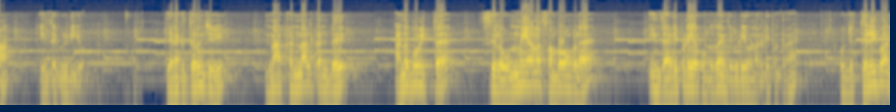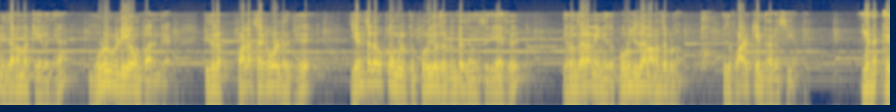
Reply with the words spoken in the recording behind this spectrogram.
தான் இந்த வீடியோ. எனக்கு தெரிஞ்சு நான் கண்ணால் கண்டு அனுபவித்த சில உண்மையான சம்பவங்களை இந்த அடிப்படையாக கொண்டு தான் இந்த வீடியோவை நான் ரெடி பண்ணுறேன் கொஞ்சம் தெளிவாக நிதானமாக கேளுங்க. முழு வீடியோவும் பாருங்கள் இதில் பல தகவல் இருக்குது எந்த அளவுக்கு உங்களுக்கு புரிதல் இருக்குன்றது எனக்கு தெரியாது. இருந்தாலும் நீங்கள் இதை புரிஞ்சு தான் நடந்துக்கணும். இது வாழ்க்கையின் ரகசியம். எனக்கு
